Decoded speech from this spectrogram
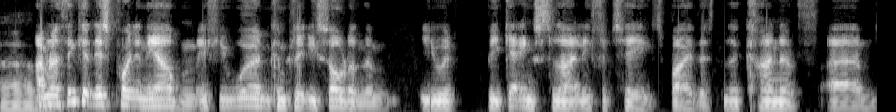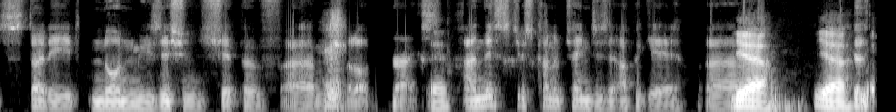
Um, I mean, I think at this point in the album, if you weren't completely sold on them, you would be getting slightly fatigued by the the kind of um, studied non-musicianship of um, a lot of tracks. Yeah. And this just kind of changes it up a gear. Uh, yeah, yeah, because, it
